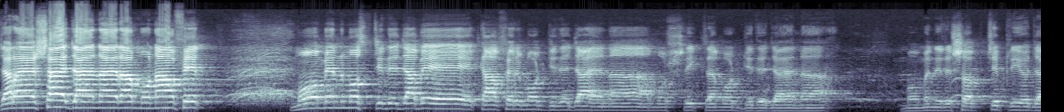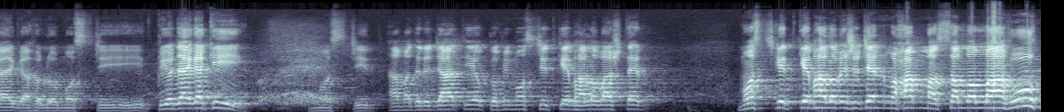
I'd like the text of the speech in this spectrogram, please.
যারা এশায় যায় না, এরা মোনাফেক। মোমেন মসজিদে যাবে, কাফের মসজিদে যায় না, মুশরিকরা মসজিদে যায় না। মোমেনের সবচেয়ে প্রিয় জায়গা হলো মসজিদ। প্রিয় জায়গা কি? মসজিদ। আমাদের জাতীয় কবি মসজিদকে ভালোবাসতেন। মসজিদকে ভালোবেসেছেন মোহাম্মদ সাল্লাল্লাহু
